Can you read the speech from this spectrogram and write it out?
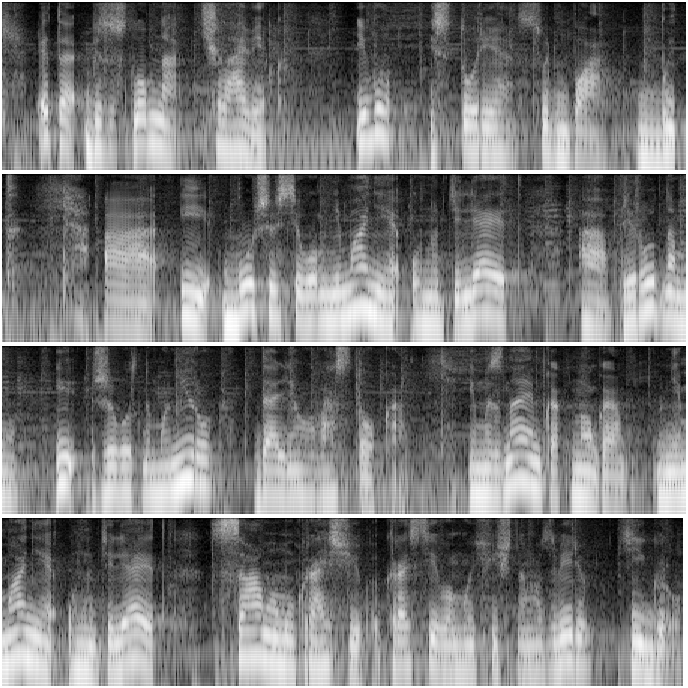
– это, безусловно, человек, его история, судьба, быт. А, и больше всего внимания он уделяет а, природному и животному миру Дальнего Востока. И мы знаем, как много внимания он уделяет самому красив, красивому хищному зверю – тигру.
